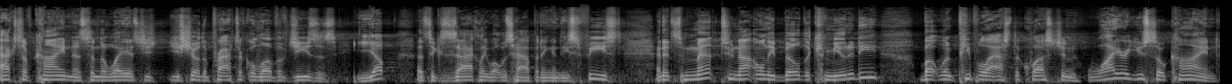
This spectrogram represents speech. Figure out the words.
acts of kindness and the way you, you show the practical love of Jesus. Yep, that's exactly what was happening in these feasts. And it's meant to not only build the community, but when people ask the question, why are you so kind?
